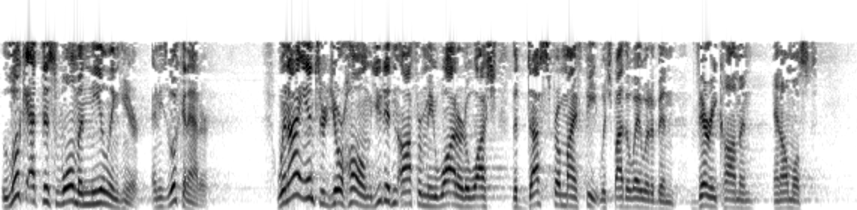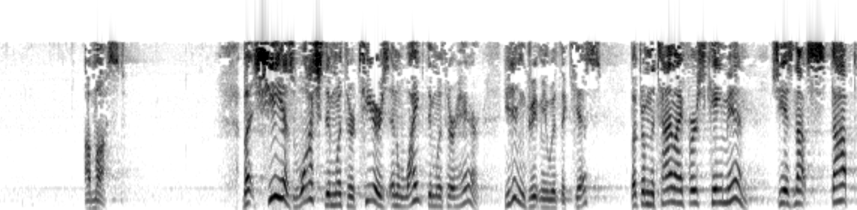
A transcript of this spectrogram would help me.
look at this woman kneeling here. And he's looking at her. When I entered your home, you didn't offer me water to wash the dust from my feet, which by the way would have been very common and almost a must. But she has washed them with her tears and wiped them with her hair. You didn't greet me with a kiss. But from the time I first came in, she has not stopped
